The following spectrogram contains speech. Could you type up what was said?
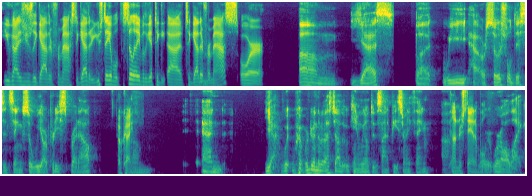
you guys usually gather for mass together. You stay able, still able to get to, uh, together Mm. for mass, or Um, yes, but we ha- are social distancing, so we are pretty spread out. okay, Um, and yeah, we, we're doing the best job that we can. We don't do the sign of peace or anything. Um, understandable. we're, we're all like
